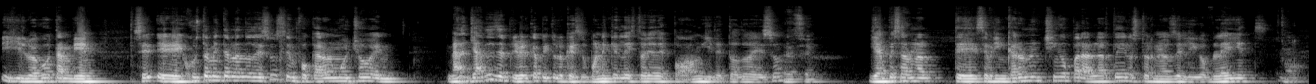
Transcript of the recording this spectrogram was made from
y luego también, se- eh, justamente hablando de eso, se enfocaron mucho en, na- ya desde el primer capítulo que se supone que es la historia de Pong y de todo eso, sí. ya empezaron a, te- se brincaron un chingo para hablarte de los torneos de League of Legends No.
